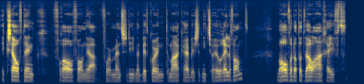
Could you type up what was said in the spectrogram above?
ik zelf denk vooral van, ja, voor mensen die met bitcoin te maken hebben, is het niet zo heel relevant. Behalve dat het wel aangeeft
